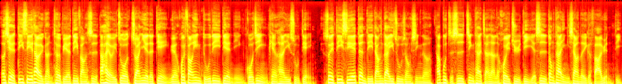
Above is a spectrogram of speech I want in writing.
而且 DCA 它有一个很特别的地方是，它还有一座专业的电影院，会放映独立电影、国际影片和艺术电影。所以 DCA 邓迪当代艺术中心呢，它不只是静态展览的汇聚地，也是动态影像的一个发源地。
